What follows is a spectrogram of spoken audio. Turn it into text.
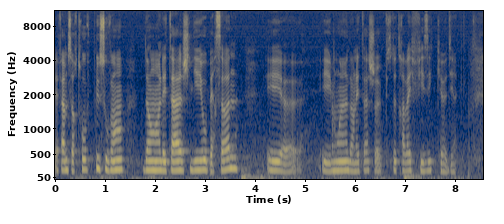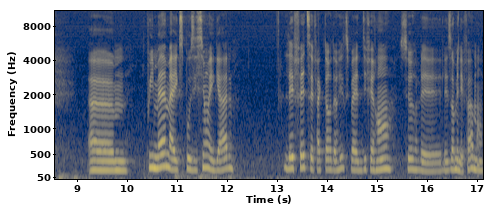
les femmes se retrouvent plus souvent dans les tâches liées aux personnes et, euh, moins dans les tâches plus de travail physique direct. puis même à exposition égale, l'effet de ces facteurs de risque va être différent sur les, hommes et les femmes en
